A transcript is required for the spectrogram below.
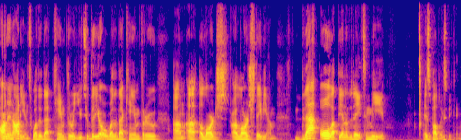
on an audience whether that came through a youtube video or whether that came through um, a, a large a large stadium. That all at the end of the day to me is public speaking.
